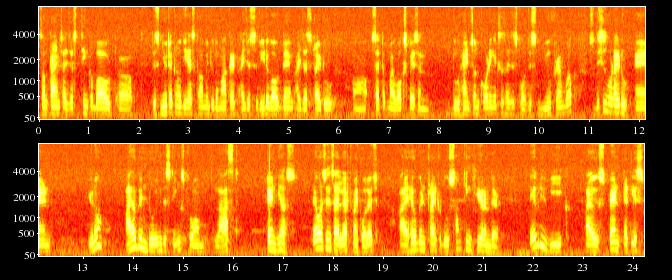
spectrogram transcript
Sometimes I just think about uh, this new technology has come into the market I just read about them I just try to uh, set up my workspace and do hands-on coding exercises for this new framework. So this is what I do. And you know I have been doing these things from last 10 years. Ever since I left my college I have been trying to do something here and there. Every week I spend at least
